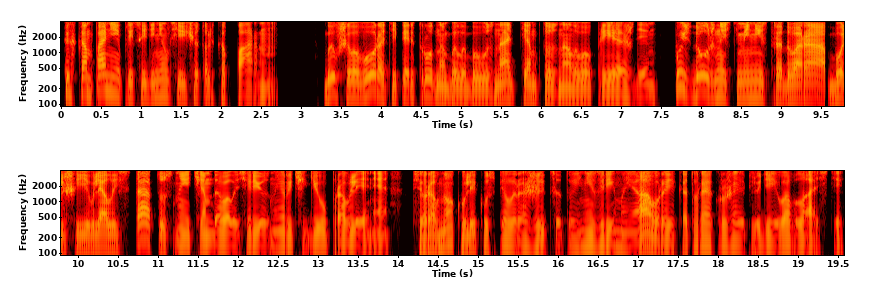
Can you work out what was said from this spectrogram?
К их компании присоединился еще только Парн. Бывшего вора теперь трудно было бы узнать тем, кто знал его прежде. Пусть должность министра двора больше являлась статусной, чем давала серьезные рычаги управления, все равно Кулик успел разжиться той незримой аурой, которая окружает людей во власти.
